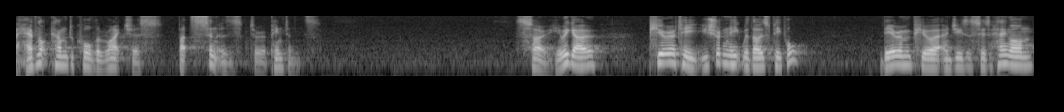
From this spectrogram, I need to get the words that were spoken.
I have not come to call the righteous, but sinners to repentance. So here we go. Purity, you shouldn't eat with those people. They're impure. And Jesus says, hang on,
